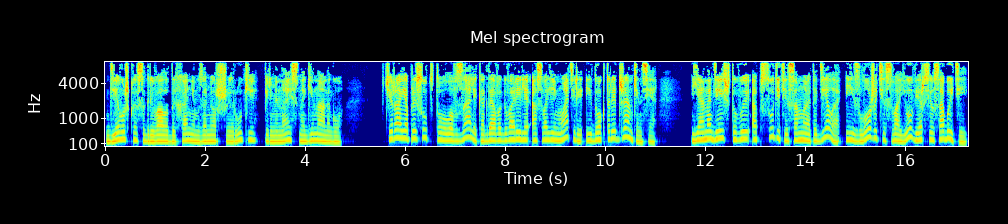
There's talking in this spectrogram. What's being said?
Девушка согревала дыханием замерзшие руки, переминаясь с ноги на ногу. «Вчера я присутствовала в зале, когда вы говорили о своей матери и докторе Дженкинсе. Я надеюсь, что вы обсудите со мной это дело и изложите свою версию событий.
